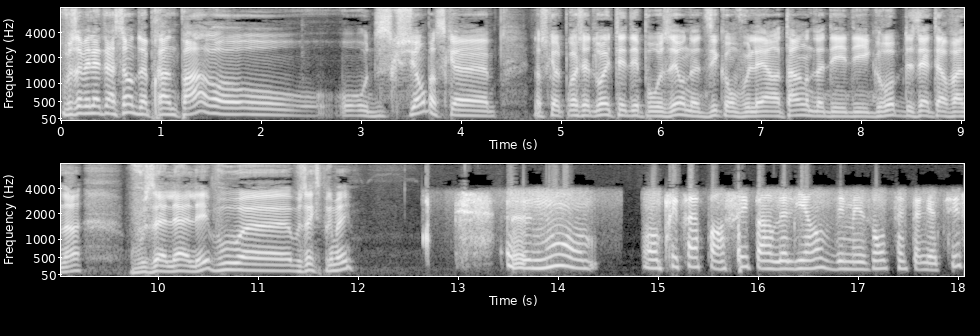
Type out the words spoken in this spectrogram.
Vous avez l'intention de prendre part aux, aux discussions parce que lorsque le projet de loi a été déposé, on a dit qu'on voulait entendre là, des, des groupes, des intervenants. Vous allez aller vous euh, vous exprimer? Euh, nous, on, on préfère passer par l'Alliance des maisons de Saint-Palliatif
